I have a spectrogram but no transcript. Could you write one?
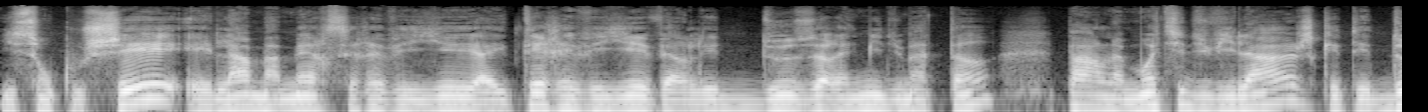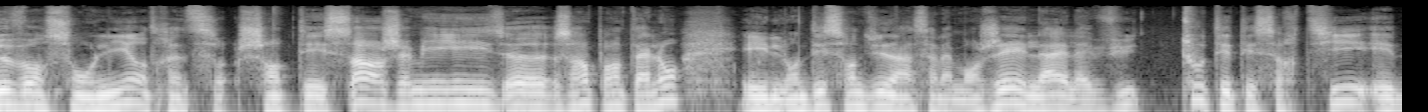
ils sont couchés, et là, ma mère s'est réveillée, a été réveillée vers les deux heures et demie du matin par la moitié du village qui était devant son lit en train de chanter sans chemise, euh, sans pantalon, et ils l'ont descendu dans la salle à manger, et là, elle a vu tout était sorti et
